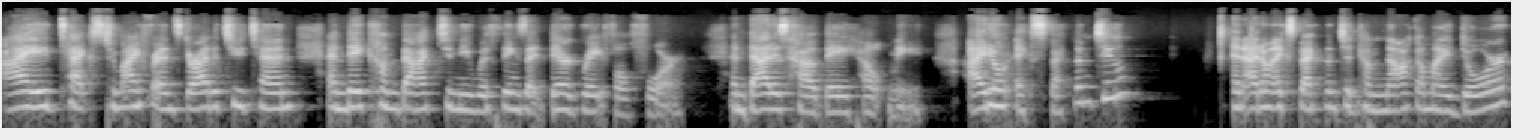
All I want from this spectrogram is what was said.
i text to my friends gratitude 10 and they come back to me with things that they're grateful for. And that is how they help me. I don't expect them to and I don't expect them to come knock on my door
